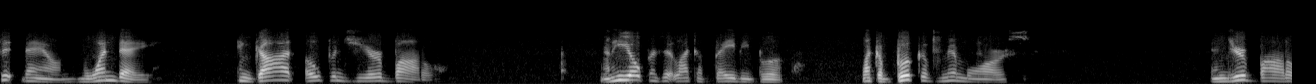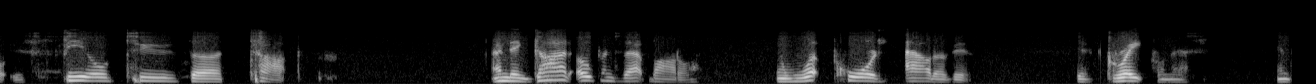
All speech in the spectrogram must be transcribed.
sit down one day and God opens your bottle. And He opens it like a baby book, like a book of memoirs. And your bottle is filled to the top. And then God opens that bottle, and what pours out of it is gratefulness and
